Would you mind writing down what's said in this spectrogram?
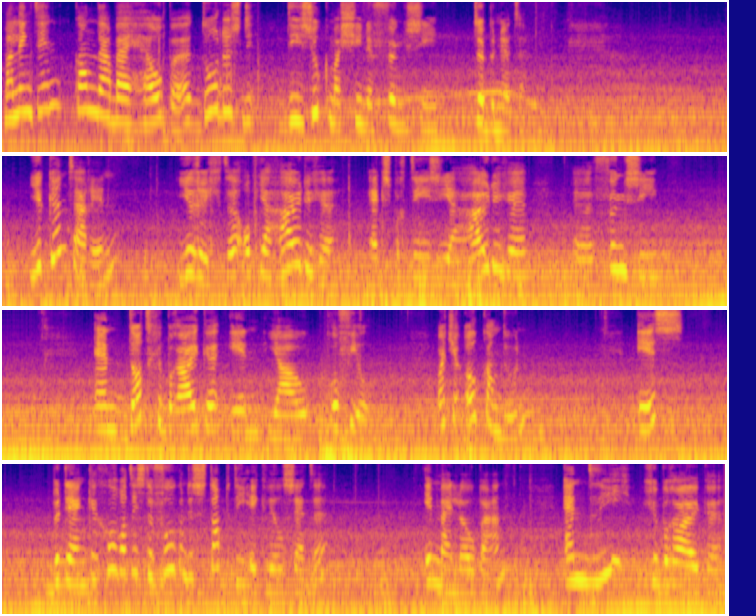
Maar LinkedIn kan daarbij helpen door dus die, zoekmachine-functie te benutten. Je kunt daarin je richten op je huidige expertise, je huidige uh, functie. En dat gebruiken in jouw profiel. Wat je ook kan doen, is bedenken: goh, wat is de volgende stap die ik wil zetten in mijn loopbaan? En die gebruiken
